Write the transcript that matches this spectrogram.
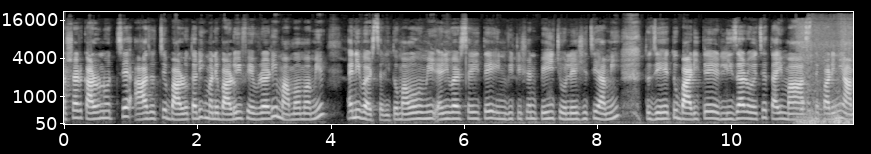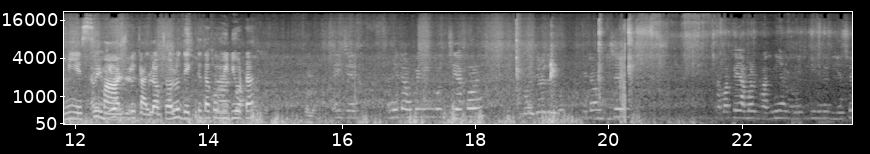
আসার কারণ হচ্ছে, আজ হচ্ছে বারো তারিখ মানে বারোই ফেব্রুয়ারি মামা মামির অ্যানিভার্সারি তো মামা মামির অ্যানিভার্সারিতে ইনভিটেশন পেয়েই চলে এসেছি আমি। তো যেহেতু বাড়িতে লিজা রয়েছে, তাই মা আসতে পারেনি, আমি এসেছি, মা আসবে কালকে। চলো দেখতে থাকো ভিডিওটা এটা ওপেনিং করছি এখন। এটা হচ্ছে আমাকে আমার ভাগ্নি আর বোনের কি এনে দিয়েছে।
